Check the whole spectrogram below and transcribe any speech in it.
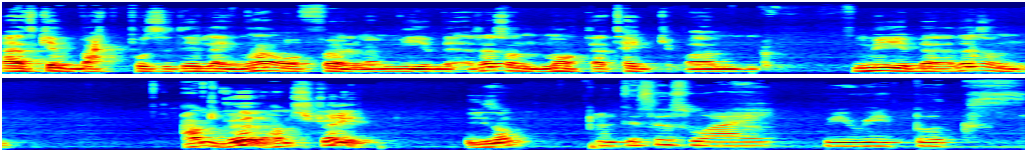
Jeg vet ikke, vært positiv lenge og føler meg mye bedre. Sånn måte jeg tenker på er mye bedre. Sånn I'm good. I'm straight. Ikke sant? And this is why we read books.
